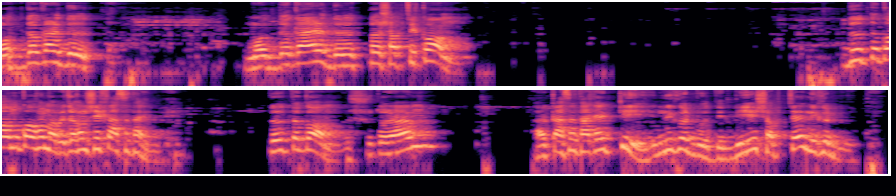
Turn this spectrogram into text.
মধ্যকার দূরত্ব। মধ্যকার দূরত্ব সবচেয়ে কম। দূরত্ব কম কখন হবে? যখন সে কাছে থাকবে। দূরত্ব কম। সুতরাং, আর কাছে থাকায় কি? নিকটবর্তী। বি সবচেয়ে নিকটবর্তী।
